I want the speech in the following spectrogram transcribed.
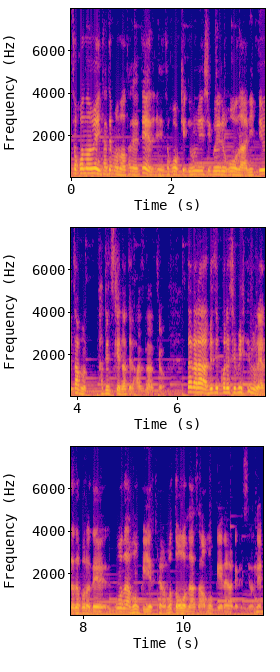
そこの上に建物を建てて、え、そこを運営してくれるオーナーにっていう多分立て付けになってるはずなんですよ。だから別にこれセブンイレブンがやったところで、オーナー文句言えない、元オーナーさんは文句言えないわけですよね。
